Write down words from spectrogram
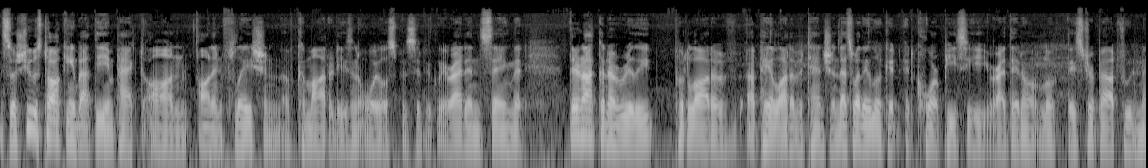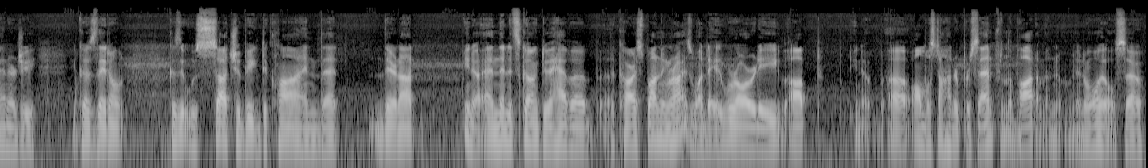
so she was talking about the impact on on inflation of commodities and oil specifically, right? And saying that they're not going to really put a lot of uh, pay a lot of attention. That's why they look at, at core PCE, right? They don't look, they strip out food and energy because they don't because it was such a big decline that they're not, you know, and then it's going to have a, a corresponding rise one day. We're already up, you know, uh, almost 100 percent from the bottom in, in oil, so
